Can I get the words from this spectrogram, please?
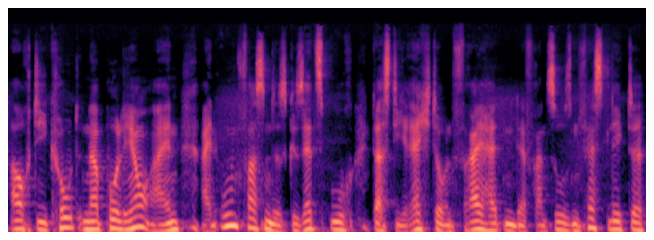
auch die Code Napoleon ein, ein umfassendes Gesetzbuch, das die Rechte und Freiheiten der Franzosen festlegte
